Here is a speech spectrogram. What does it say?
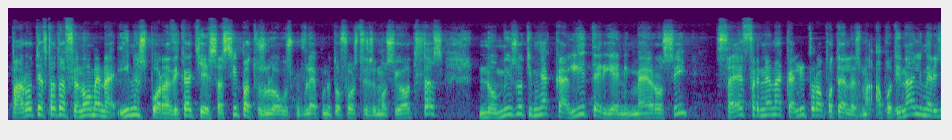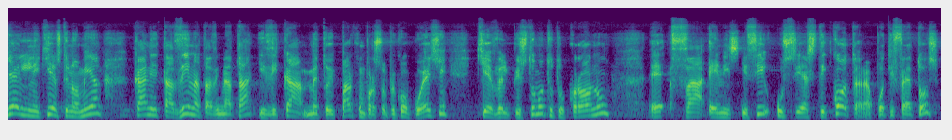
παρότι αυτά τα φαινόμενα είναι σποραδικά και σας είπα τους λόγους που βλέπουν το φως της δημοσιότητας νομίζω ότι μια καλύτερη ενημέρωση θα έφερνε ένα καλύτερο αποτέλεσμα. Από την άλλη μεριά, η ελληνική αστυνομία κάνει τα δύνατα δυνατά, ειδικά με το υπάρχον προσωπικό που έχει, και ευελπιστούμε ότι του χρόνου ε, θα ενισχυθεί ουσιαστικότερα από τη φέτος,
